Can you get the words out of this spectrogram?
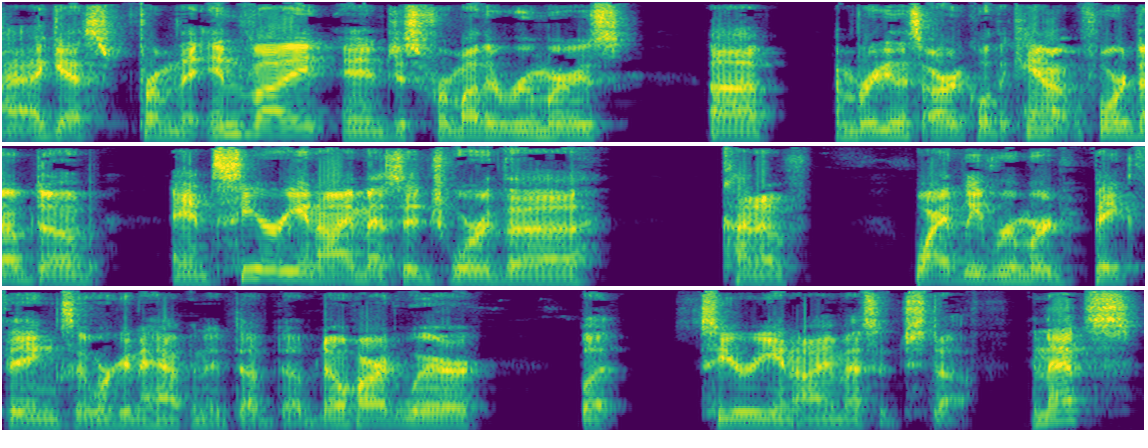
I guess from the invite and just from other rumors, uh, I'm reading this article that came out before Dub Dub, and Siri and iMessage were the kind of widely rumored big things that were going to happen at Dub Dub. No hardware, but Siri and iMessage stuff. And that's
